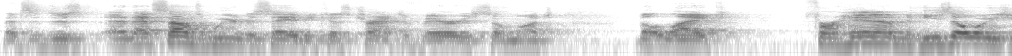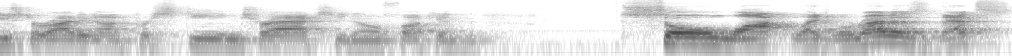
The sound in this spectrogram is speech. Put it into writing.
That's just. And that sounds weird to say because tracks vary so much. But like for him, he's always used to riding on pristine tracks. You know, fucking so what like Loretta's. That's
